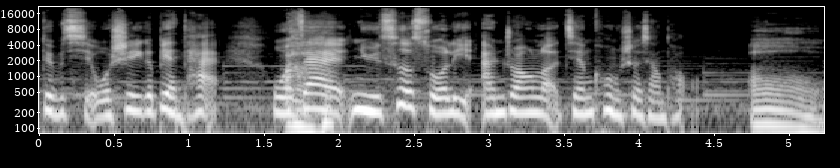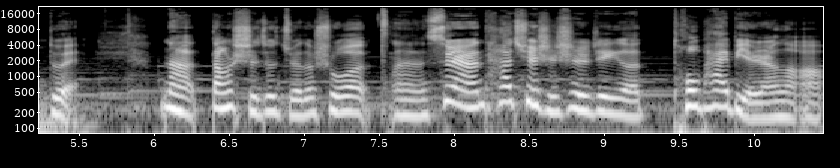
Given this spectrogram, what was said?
对不起，我是一个变态，我在女厕所里安装了监控摄像头。哦，对。那当时就觉得说，嗯，虽然他确实是这个偷拍别人了啊，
